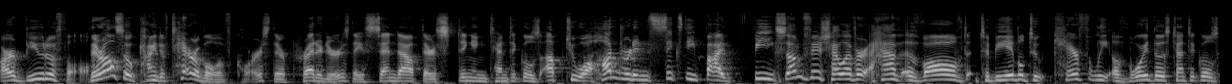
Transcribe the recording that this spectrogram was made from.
are beautiful. They're also kind of terrible, of course. They're predators. They send out their stinging tentacles up to 165 feet. Some fish, however, have evolved to be able to carefully avoid those tentacles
